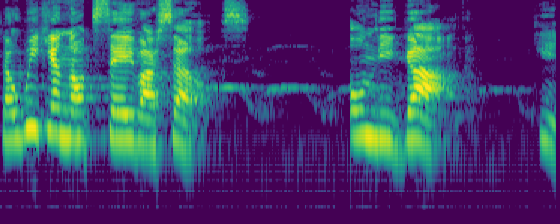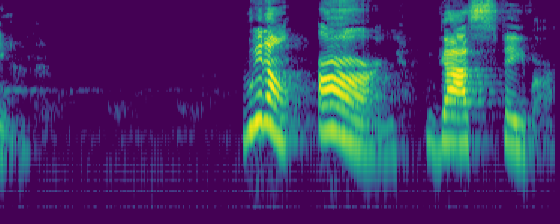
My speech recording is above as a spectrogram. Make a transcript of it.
that we cannot save ourselves. Only God can. We don't earn God's favor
